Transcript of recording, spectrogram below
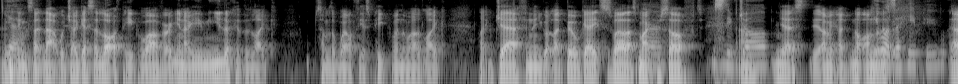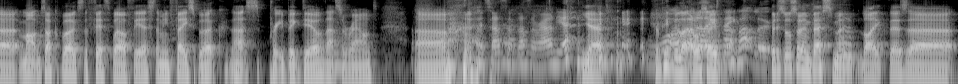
and Yeah. things like that, which I guess a lot of people are. Very, you know, you I mean you look at the like some of the wealthiest people in the world, like like Jeff, and then you've got like Bill Gates as well. That's Yeah. Microsoft. Steve Um, Jobs, yes, I mean uh, not on he the was a hippie. Uh, Mark Zuckerberg's the fifth wealthiest. I mean, Facebook, that's a pretty big deal. That's Mm. around. Uh, That's, that's around, yeah. yeah. For people like also, those How things. that look? but it's also investment. like there's a,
